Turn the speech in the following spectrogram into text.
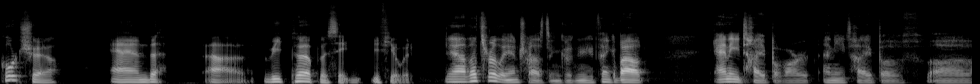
culture and uh, repurposing, if you will. Yeah, that's really interesting because when you think about any type of art, any type of uh,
